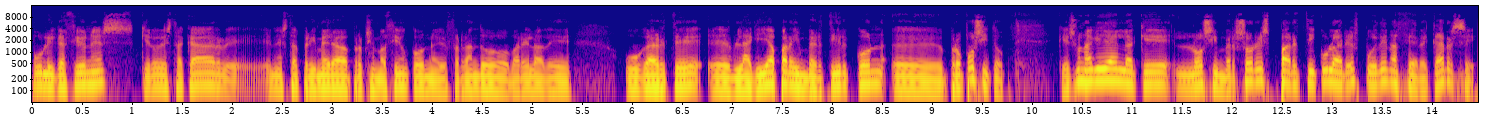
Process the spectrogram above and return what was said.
publicaciones, quiero destacar en esta primera aproximación con Fernando Varela de Ugarte, eh, la guía para invertir con eh, propósito, que es una guía en la que los inversores particulares pueden acercarse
